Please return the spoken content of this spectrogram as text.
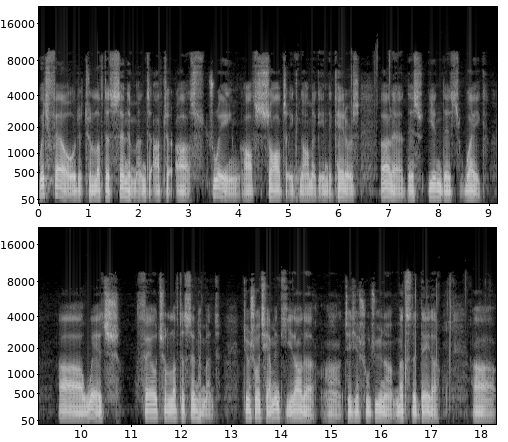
which failed to lift sentiment after a string of soft economic indicators earlier this in this week, uh, which failed to lift sentiment. 就是说前面提到的啊这些数据呢，mixed data，啊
